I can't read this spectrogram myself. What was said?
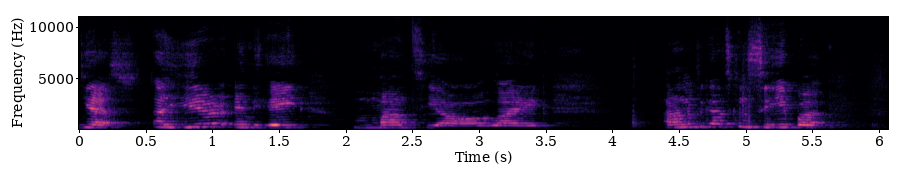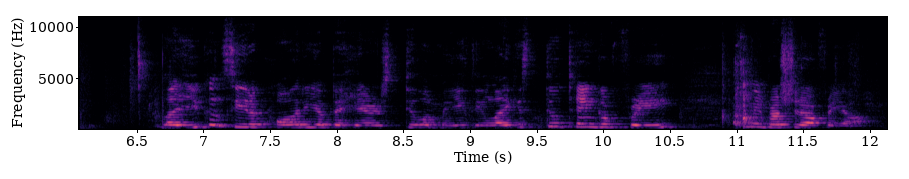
Yes, a year and eight months, y'all. Like, I don't know if you guys can see, but like you can see the quality of the hair is still amazing. Like, it's still tangle free. Let me brush it off for y'all.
